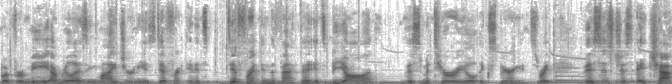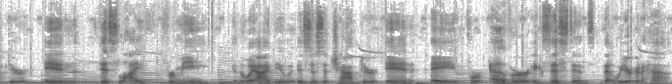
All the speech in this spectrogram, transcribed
But for me, I'm realizing my journey is different. And it's different in the fact that it's beyond this material experience, right? This is just a chapter in this life for me, in the way I view it, is just a chapter in a forever existence that we are going to have.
